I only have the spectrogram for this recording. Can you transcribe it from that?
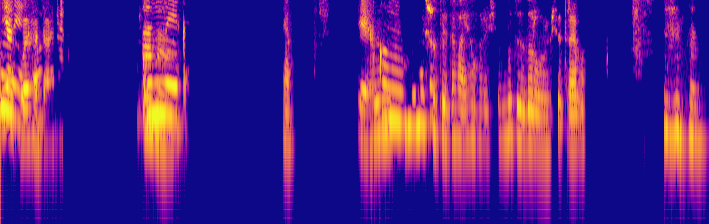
Як ви гадаєте? Клубника. Є. Ку- Ну, не шути, давай говори, щоб бути здоровим, що треба. Мгм.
